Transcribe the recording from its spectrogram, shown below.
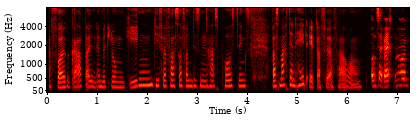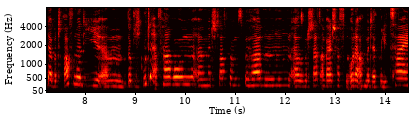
Erfolge gab bei den Ermittlungen gegen die Verfasser von diesen Hasspostings. Was macht denn Hate Aid da für Erfahrungen? Uns erreichen immer wieder Betroffene, die ähm, wirklich gute Erfahrungen äh, mit Strafverfolgungsbehörden, also mit Staatsanwaltschaften oder auch mit der Polizei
